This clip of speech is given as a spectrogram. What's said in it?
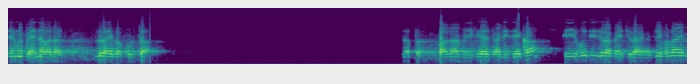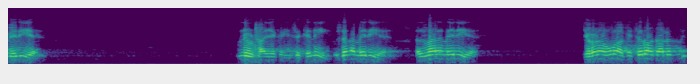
जंग में पहनने वाला लोहे का कुर्ता। बाज़ार में निकले थाली देखा कि यहूदी जरा बेच रहा है उसने फरमाया, मेरी है। तुमने उठाया कहीं से कि नहीं? उसने कहा, मेरी है। हमारा मेरी है। झगड़ा हुआ कि चलो अदालत में?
